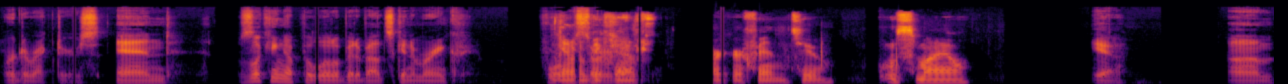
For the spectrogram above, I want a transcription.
horror directors, and I was looking up a little bit about Skinamarink before Yeah, I'm a big fan of Parker Finn too. Smile. Yeah. Um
